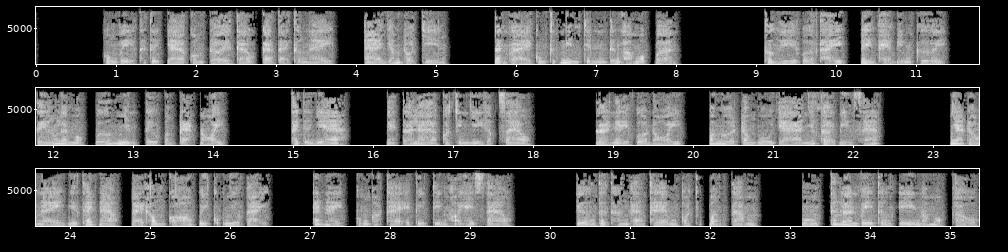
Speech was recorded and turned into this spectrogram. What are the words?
Công vị thế tử gia con trời cao cao tại thượng này, ai dám trò chuyện. Đành vậy cung kính nghiêm chỉnh đứng ở một bên. Thường Hy vừa thấy, liền khẽ mỉm cười, tiến lên một bước nhìn tiêu vân trác nói. Thái tử già ngày tới là có chuyện gì gấp sao. Lời này vừa nói, mọi người trong ngô gia nhất thời biến sát. Nha đầu này như thế nào lại không có quy củ như vậy? Cái này cũng có thể tùy tiện hỏi hay sao? Trường tới thân càng thêm có chút bận tâm, muốn tiến lên vì thường hy nói một câu,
